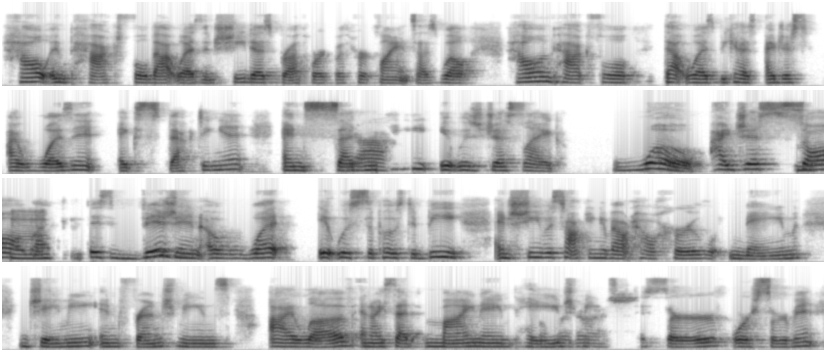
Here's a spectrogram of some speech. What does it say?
how impactful that was. And she does breath work with her clients as well. How impactful that was because I just, I wasn't expecting it. And suddenly yeah. it was just like, whoa, I just saw mm-hmm. like this vision of what it was supposed to be. And she was talking about how her name, Jamie in French, means I love. And I said, my name, oh Paige, oh my means to serve or servant.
